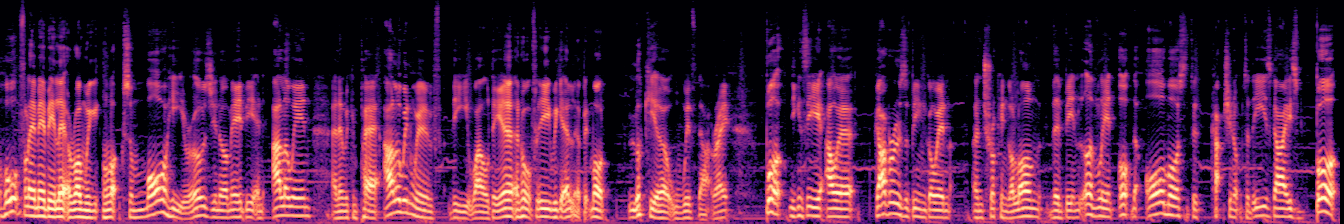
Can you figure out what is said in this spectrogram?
hopefully maybe later on we unlock some more heroes, you know, maybe an Alwyn, and then we can pair Alwyn with the Waldyr and hopefully we get a little bit more luckier with that, right? But you can see our gatherers have been going and trucking along. They've been leveling up. They're almost catching up to these guys, but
